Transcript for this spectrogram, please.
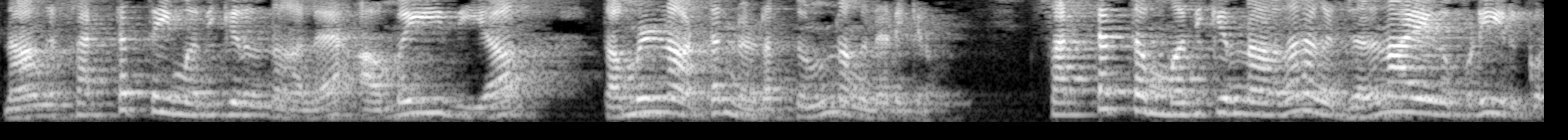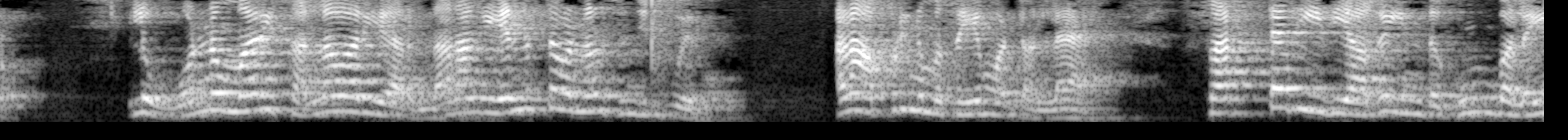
நாங்கள் சட்டத்தை மதிக்கிறதுனால அமைதியா தமிழ்நாட்டை நடத்தணும்னு நாங்கள் நினைக்கிறோம். சட்டத்தை மதிக்கிறனால தான் நாங்கள் ஜனநாயகப்படி இருக்கிறோம். இல்லை ஒன்ன மாதிரி சல்லவாரியா இருந்தா நாங்கள் என்னத்தை வேணாலும் செஞ்சுட்டு போயிடுவோம் ஆனால் அப்படி நம்ம செய்ய மாட்டோம்ல. சட்ட ரீதியாக இந்த கும்பலை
